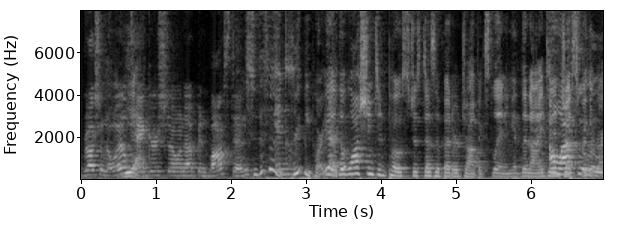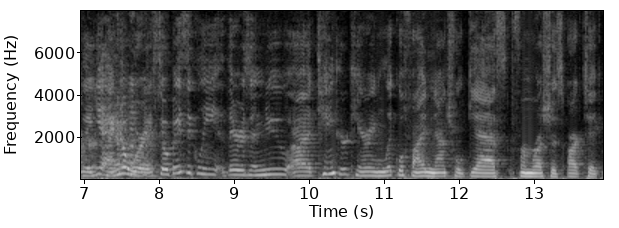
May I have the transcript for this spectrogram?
Russian oil Yeah. tankers showing up in Boston. So this is a creepy part. Yeah, the Washington Post just does a better job explaining it than I did. Oh, just For the absolutely. Yeah, no worries. So basically, there's a new uh, tanker carrying liquefied natural gas from Russia's Arctic,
